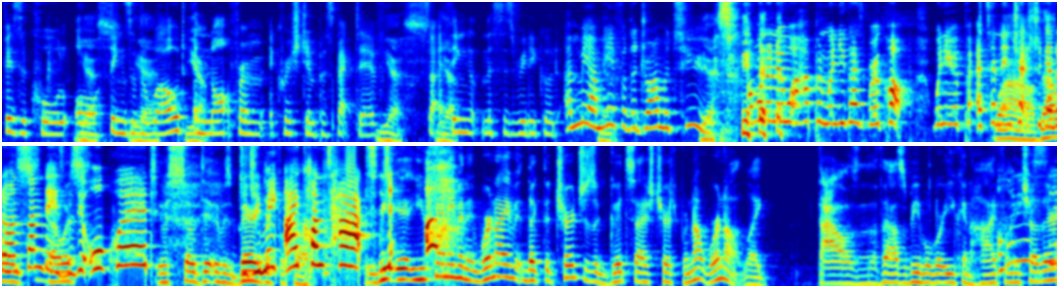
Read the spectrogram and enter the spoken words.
physical or Yes, things of yeah, the world yeah. and not from a Christian perspective. Yes. So I yeah. think this is really good. And me, I'm here for the drama too. Yes. I want to know what happened when you guys broke up, when you were attending Wow, church together on was- that Sundays. Was, was- it awkward? it was so. Di- it was very. Did you make difficult. eye contact? We, Did- you eh, can't even. We're not even like the church is a good sized church. Wewe're not. We're not like thousands, a thousand people where you can hide from each other.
